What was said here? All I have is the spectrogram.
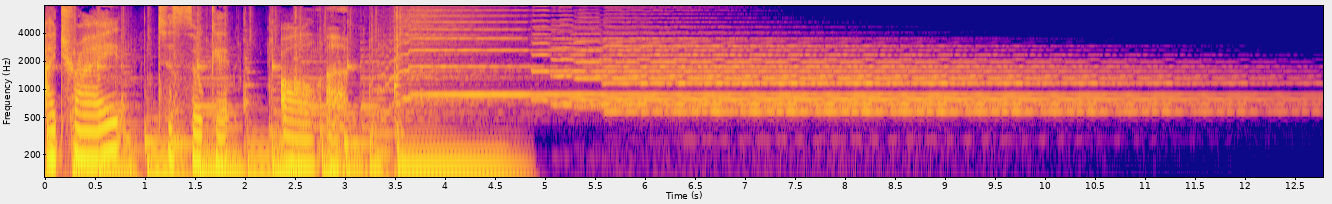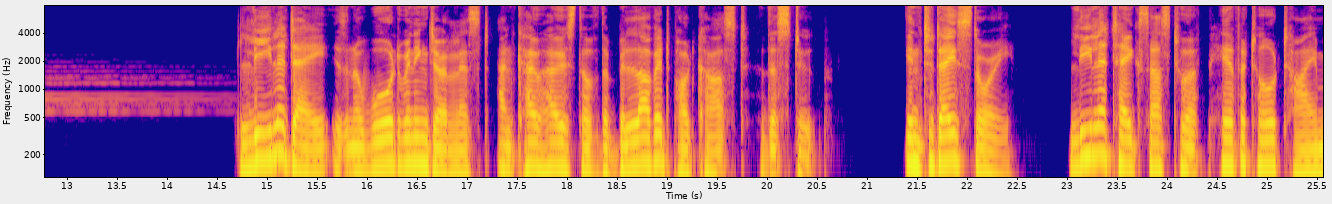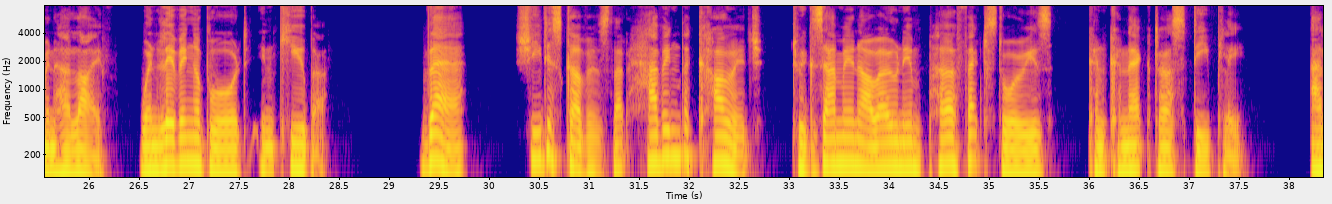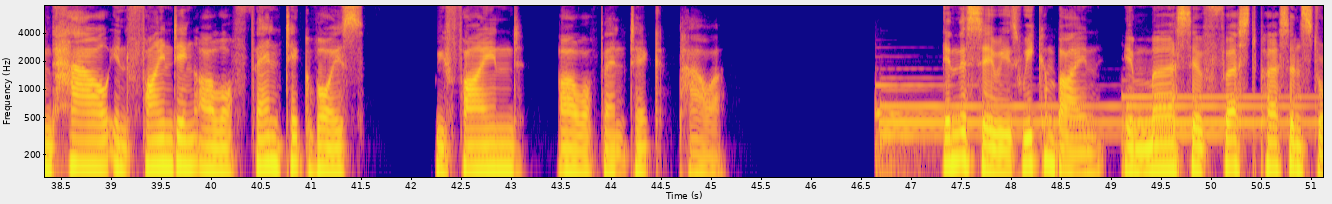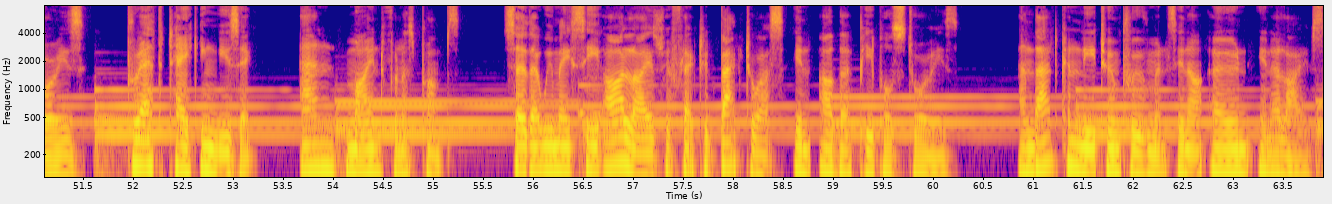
I try to soak it all up. Leila Day is an award winning journalist and co host of the beloved podcast, The Stoop. In today's story, Leela takes us to a pivotal time in her life when living abroad in Cuba. There, she discovers that having the courage to examine our own imperfect stories can connect us deeply, and how in finding our authentic voice, we find our authentic power. In this series, we combine immersive first person stories, breathtaking music, and mindfulness prompts so that we may see our lives reflected back to us in other people's stories. And that can lead to improvements in our own inner lives.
